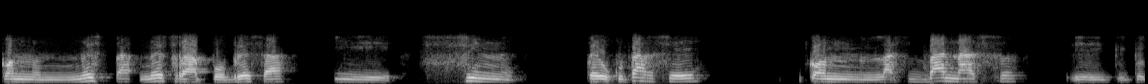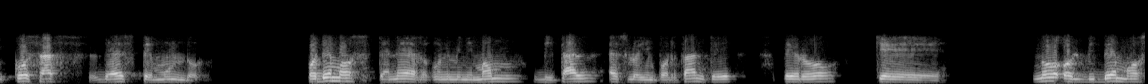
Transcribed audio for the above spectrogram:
con nuestra, nuestra pobreza y sin preocuparse con las vanas cosas de este mundo. Podemos tener un mínimo vital, es lo importante, pero que no olvidemos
